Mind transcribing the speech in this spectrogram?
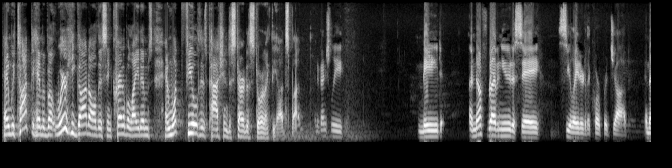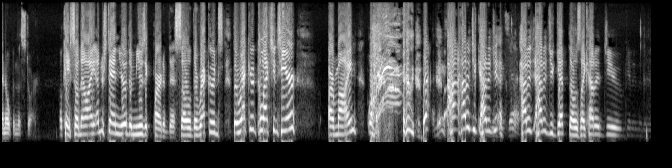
and we talked to him about where he got all this incredible items and what fueled his passion to start a store like the Oddspot. And eventually made enough revenue to say see you later to the corporate job, and then open the store. Okay, so now I understand you're the music part of this. So the records, the record collections here are mine. how, how, did you? How did you? How did how did you get those? Like, how did you? get into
